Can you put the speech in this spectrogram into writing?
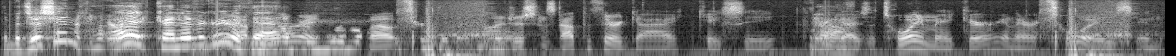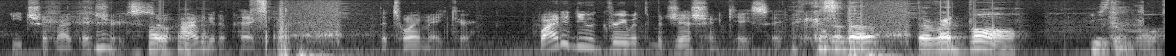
The magician? I think you're I right. kind of agree with that. absolutely. Well, The magician's not the third guy, KC. The third Oh. guy's the toy maker, and there are toys in each of my pictures. So I'm gonna pick the toy maker. Why did you agree with the magician, Casey? Because of the the red ball. Use them all.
